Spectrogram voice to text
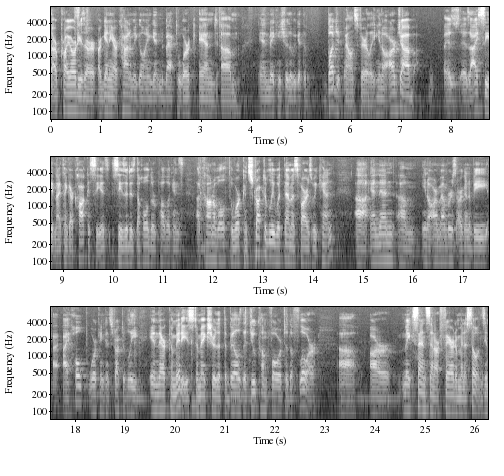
our priorities are, are getting our economy going, getting back to work, and, um, and making sure that we get the budget balanced fairly. You know, our job, as, as I see it, and I think our caucus sees, sees it, is to hold the Republicans accountable, to work constructively with them as far as we can. Uh, and then, um, you know, our members are going to be, I, I hope, working constructively in their committees to make sure that the bills that do come forward to the floor uh, are, make sense and are fair to Minnesotans. You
